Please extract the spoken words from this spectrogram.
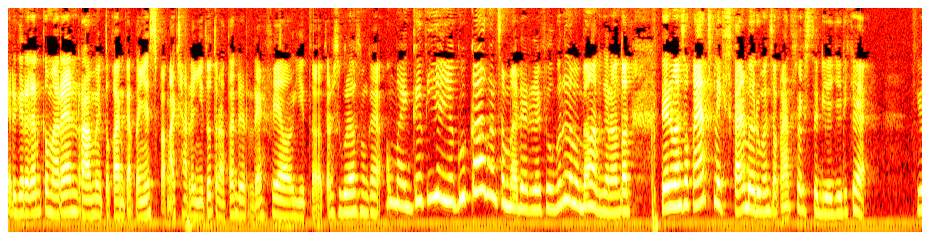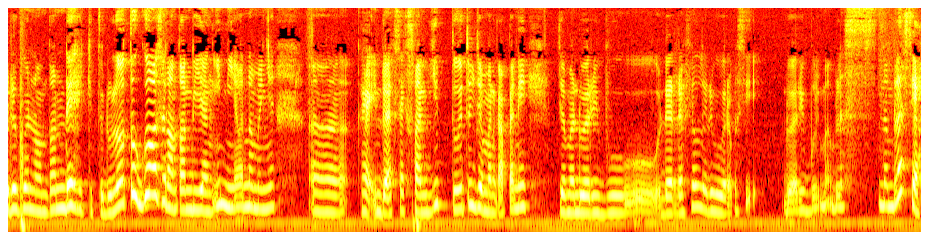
Gara-gara kan kemarin rame tuh kan katanya si pengacaranya itu ternyata Daredevil gitu. Terus gue langsung kayak oh my god iya ya gue kangen sama Daredevil. Gue udah lama banget gak nonton. Dan masuk Netflix kan baru masuk Netflix tuh dia. Jadi kayak yaudah gue nonton deh gitu. Dulu tuh gue masih nonton di yang ini apa namanya uh, kayak Indo XX Fun gitu. Itu zaman kapan nih? Zaman 2000 Daredevil 2000 berapa sih? 2015 16 ya?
